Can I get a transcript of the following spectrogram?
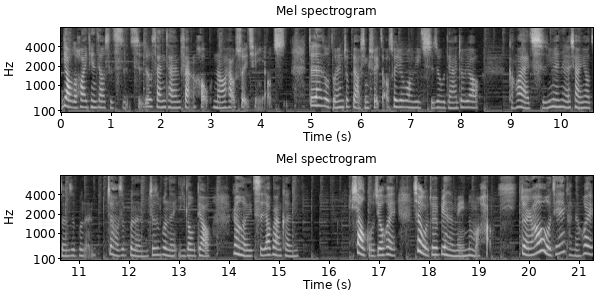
药的话，一天是要吃四次，就三餐饭后，然后还有睡前也要吃。对，但是我昨天就不小心睡着，所以就忘记吃，就我等下就要赶快来吃，因为那个消炎药真的是不能，最好是不能，就是不能遗漏掉任何一次，要不然可能效果就会效果就会变得没那么好。对，然后我今天可能会，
